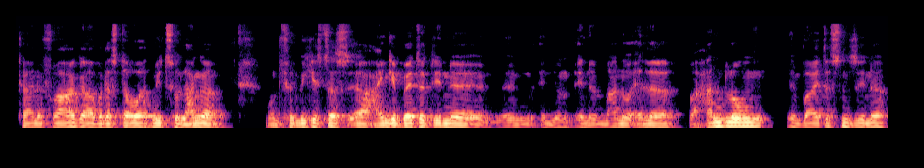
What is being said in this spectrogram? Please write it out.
keine Frage, aber das dauert mir zu lange. Und für mich ist das äh, eingebettet in eine, in, in, in eine manuelle Behandlung im weitesten Sinne.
